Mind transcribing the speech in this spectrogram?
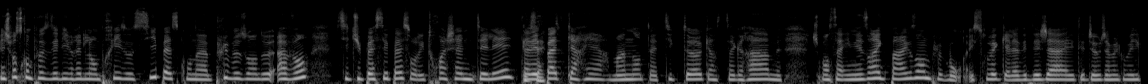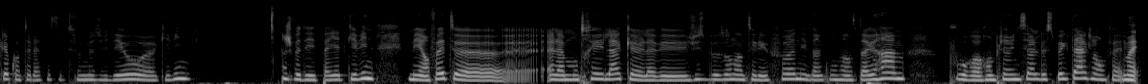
Mais je pense qu'on peut se délivrer de l'emprise aussi parce qu'on n'a plus besoin de. Avant, si tu passais pas sur les trois chaînes télé, tu n'avais pas de carrière. Maintenant, tu as TikTok, Instagram. Je pense à Inès Reg par exemple. Bon, il se trouvait qu'elle avait déjà, elle était déjà au Jamel Comedy Club quand elle a fait cette fameuse vidéo, euh, Kevin. Je veux des paillettes Kevin, mais en fait, euh, elle a montré là qu'elle avait juste besoin d'un téléphone et d'un compte Instagram pour euh, remplir une salle de spectacle en fait. Ouais.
